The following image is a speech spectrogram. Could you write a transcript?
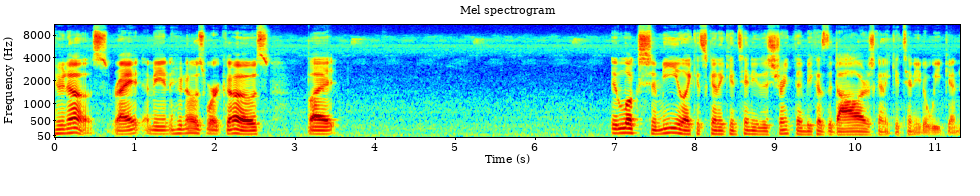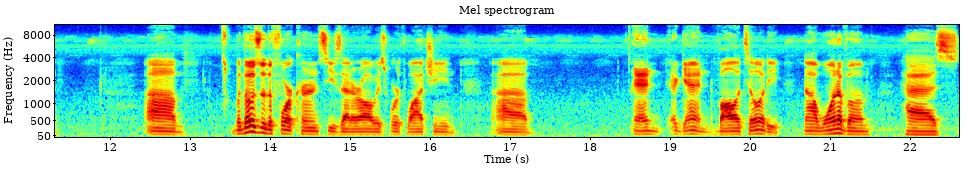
who knows, right? I mean, who knows where it goes, but it looks to me like it's going to continue to strengthen because the dollar is going to continue to weaken. Um, but those are the four currencies that are always worth watching. Uh, and again, volatility. Not one of them has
